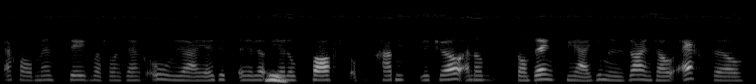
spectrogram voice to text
echt wel mensen tegen waarvan ik denk, oh ja, jij, zit, jij, lo jij loopt vast of het gaat niet, weet je wel. En dan, dan denk ik, ja, human design zou echt wel uh,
